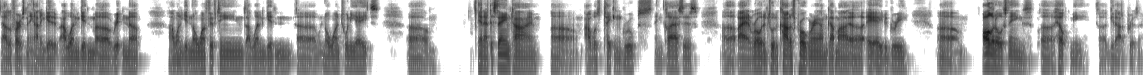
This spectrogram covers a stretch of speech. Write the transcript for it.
That was the first thing. I didn't get. I wasn't getting uh, written up. I wasn't getting no 115s. I wasn't getting uh, no 128s. Um, and at the same time, uh, I was taking groups and classes. Uh, I enrolled into the college program, got my uh, AA degree. Um, all of those things uh, helped me uh, get out of prison.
